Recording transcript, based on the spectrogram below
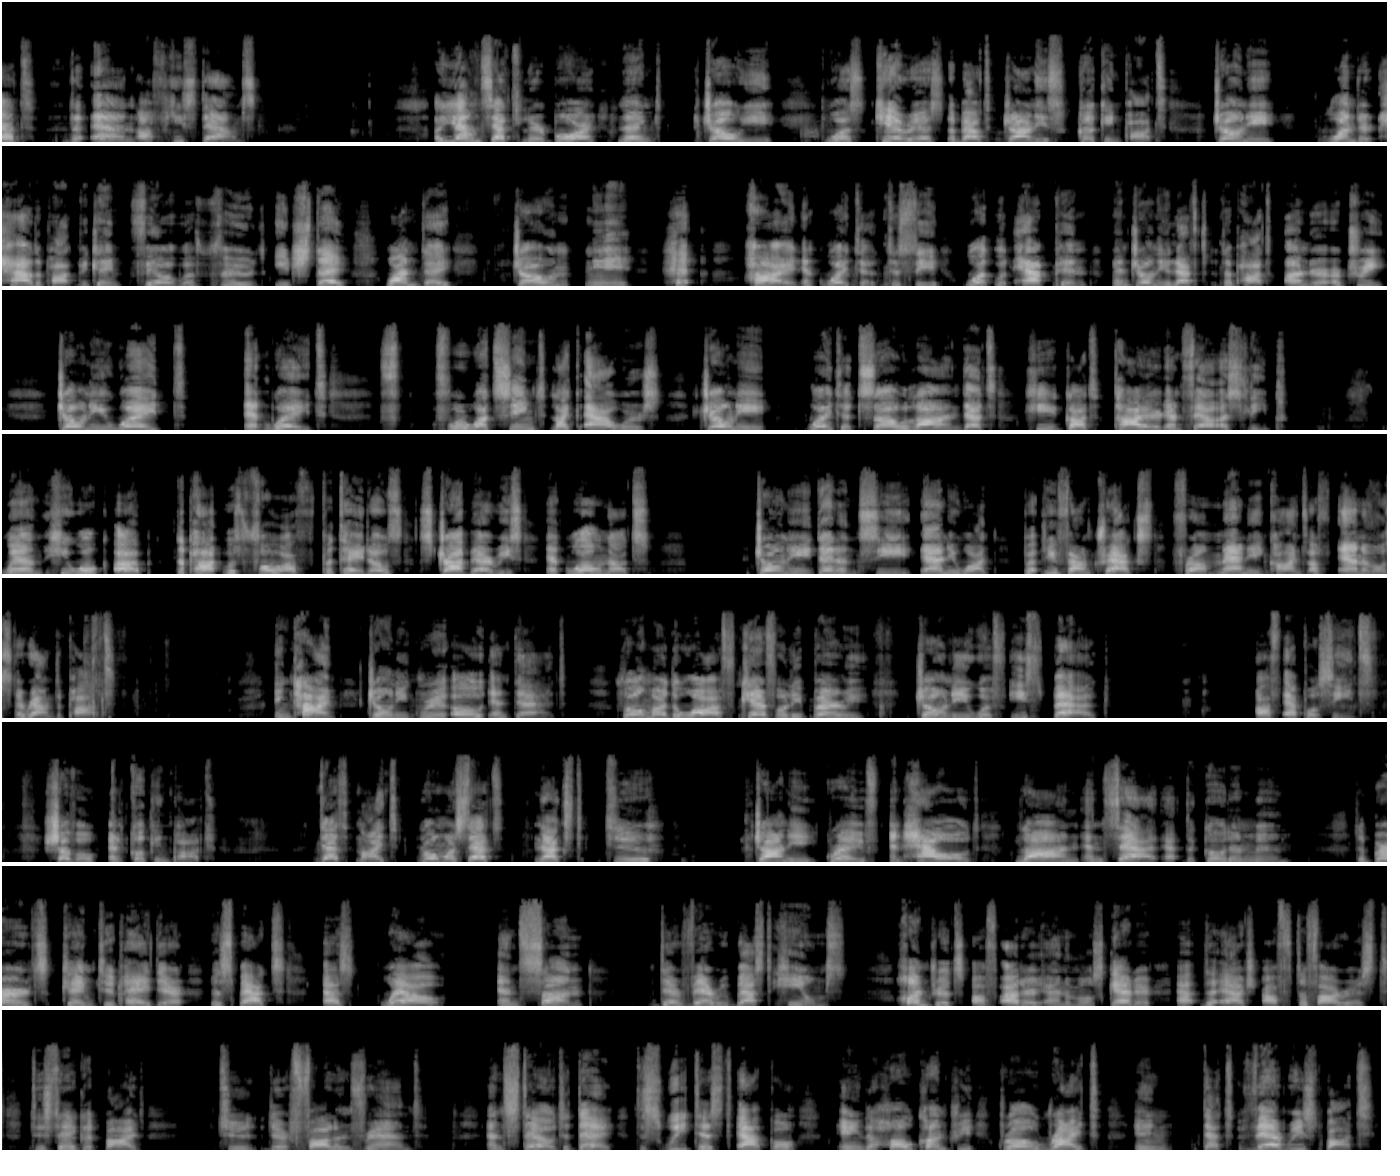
at the end of his dance. A young settler boy named Joey was curious about Johnny's cooking pot. Johnny wondered how the pot became filled with food each day. One day, Johnny hid and waited to see what would happen when Johnny left the pot under a tree. Johnny waited and waited for what seemed like hours. Johnny waited so long that he got tired and fell asleep. When he woke up, the pot was full of potatoes, strawberries, and walnuts. Johnny didn't see anyone, but he found tracks from many kinds of animals around the pot. In time, Johnny grew old and dead. Roamer the wolf carefully buried Johnny with his bag of apple seeds, shovel, and cooking pot. That night, Roamer sat next to Johnny grave and howled long and sad at the golden moon. The birds came to pay their respects as well and sung their very best hymns. Hundreds of other animals gathered at the edge of the forest to say goodbye to their fallen friend. And still today, the sweetest apple in the whole country grow right in that very spot.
